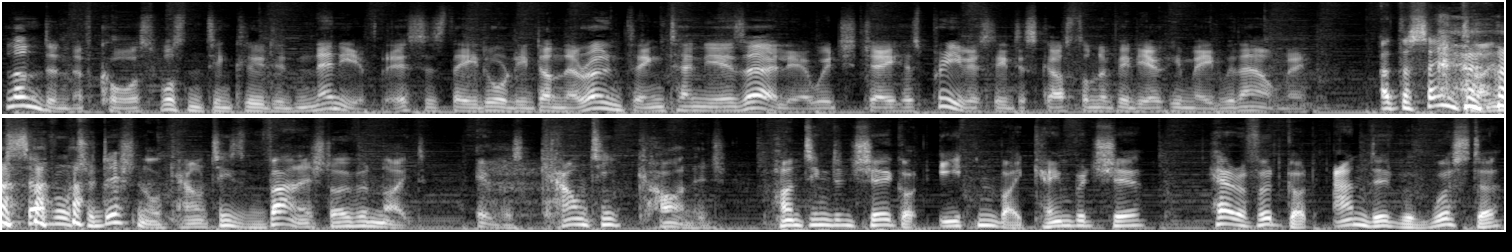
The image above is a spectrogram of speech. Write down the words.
London, of course, wasn't included in any of this as they'd already done their own thing 10 years earlier, which Jay has previously discussed on a video he made without me. At the same time, several traditional counties vanished overnight. It was county carnage. Huntingdonshire got eaten by Cambridgeshire, Hereford got anded with Worcester,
